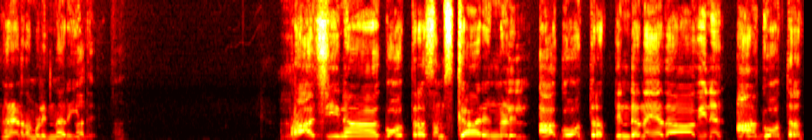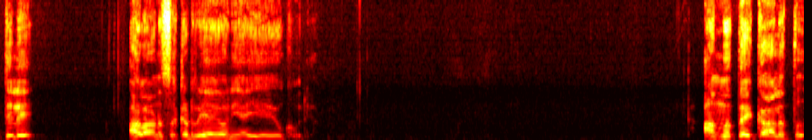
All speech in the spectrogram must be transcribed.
അങ്ങനെയാണ് നമ്മൾ ഇന്ന് അറിയുന്നത്. പ്രാചീന ഗോത്ര സംസ്കാരങ്ങളിൽ ആ ഗോത്രത്തിന്റെ നേതാവിന് ആ ഗോത്രത്തിലെ ആളാണ് സെക്രട്ടറി ആയോനിയായി അനുയായിയോ വരിക അന്നത്തെ കാലത്ത്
